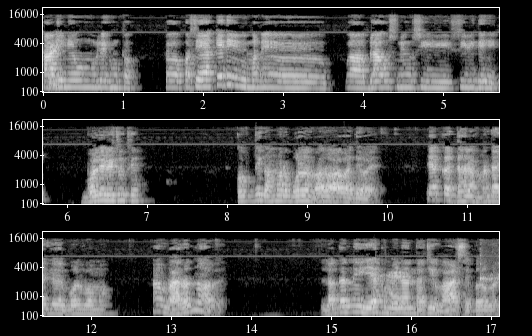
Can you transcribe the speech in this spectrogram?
સાડી ને એવું લેવું તો. તો પછી આ કેદી મને બ્લાઉઝ ને એવું સીવી દે બોલી લીધું તે. કોક દીક અમારો બોલવાનો વારો આવવા દેવાય. એક જ ધારા મંડાઈ ગયો બોલવામાં. હા, વારો જ ન આવે. લગ્નની એક મહિનાની હજી વાર છે, બરોબર?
